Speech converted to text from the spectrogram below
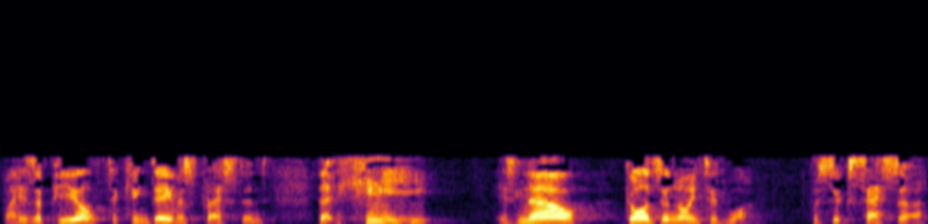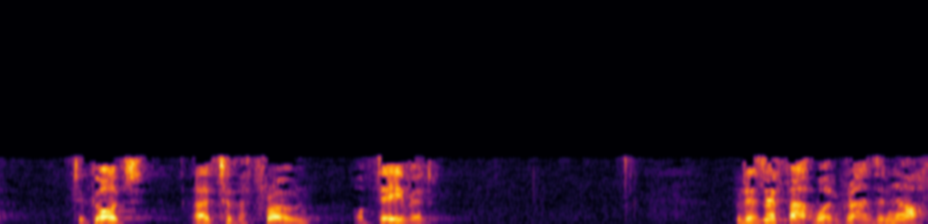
by his appeal to King David's precedent, that he is now God's anointed one, the successor to God's uh, to the throne of David. But as if that weren't grand enough,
